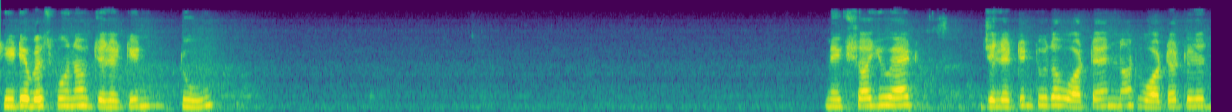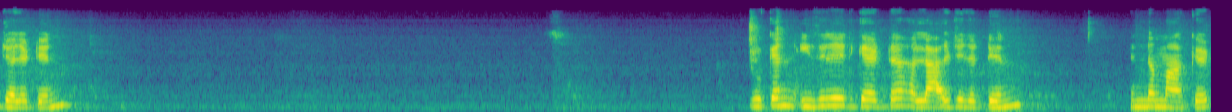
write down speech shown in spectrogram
3 tablespoons of gelatin too. Make sure you add gelatin to the water and not water to the gelatin. You can easily get the halal gelatin in the market.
